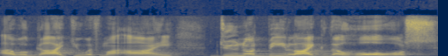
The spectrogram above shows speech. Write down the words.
I will guide you with my eye. Do not be like the horse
